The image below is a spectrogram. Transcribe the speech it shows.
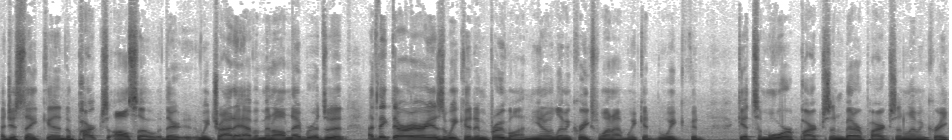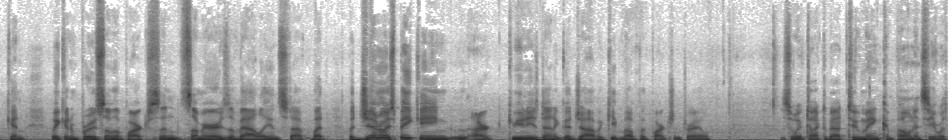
I just think uh, the parks also there we try to have them in all neighborhoods. But I think there are areas we could improve on. You know, Lemon Creek's one of them. We could we could get some more parks and better parks in Lemon Creek, and we can improve some of the parks in some areas of Valley and stuff. But but generally speaking, our community has done a good job of keeping up with parks and trails. So we've talked about two main components here with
